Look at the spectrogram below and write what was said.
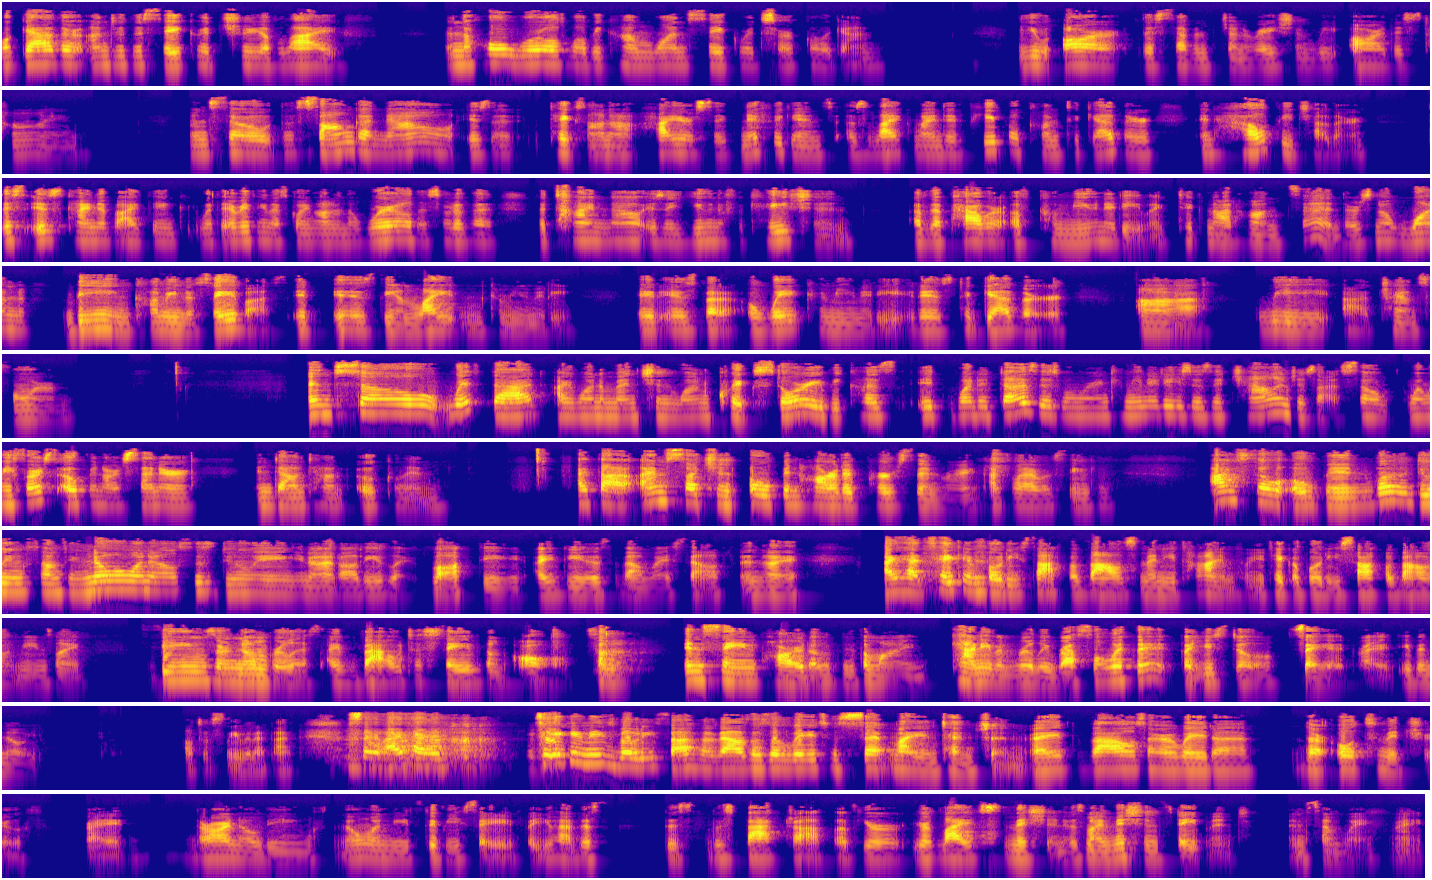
will gather under the sacred tree of life, and the whole world will become one sacred circle again. You are the seventh generation. We are this time. And so the Sangha now is a, takes on a higher significance as like minded people come together and help each other. This is kind of, I think, with everything that's going on in the world, a sort of a, the time now is a unification of the power of community. Like Thich Nhat Hanh said, there's no one being coming to save us. It is the enlightened community. It is the awake community. It is together uh, we uh, transform. And so, with that, I want to mention one quick story because it what it does is when we're in communities is it challenges us. So when we first opened our center in downtown Oakland, I thought, I'm such an open hearted person, right? That's what I was thinking. I'm so open. We're doing something no one else is doing. You know, I had all these like lofty ideas about myself. And I I had taken bodhisattva vows many times. When you take a bodhisattva vow, it means like beings are numberless. I vow to save them all. Some insane part of the mind can't even really wrestle with it, but you still say it, right? Even though I'll just leave it at that. So I had taken these bodhisattva vows as a way to set my intention, right? Vows are a way to their ultimate truth, right? There are no beings. No one needs to be saved, but you have this this this backdrop of your your life's mission. It was my mission statement in some way, right?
